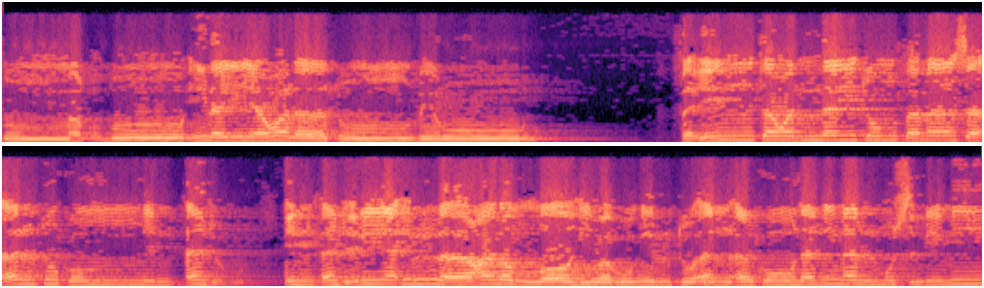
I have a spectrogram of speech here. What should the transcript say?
ثُمَّ اقْضُوا إِلَيَّ وَلَا تُنظِرُونِ فَإِن تَوَلَّيْتُمْ فَمَا سَأَلْتُكُم مِّنْ أَجْرٍ ۖ إِنْ أَجْرِيَ إِلَّا عَلَى اللَّهِ وَأُمِرْتُ أَنْ أَكُونَ مِنَ الْمُسْلِمِينَ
